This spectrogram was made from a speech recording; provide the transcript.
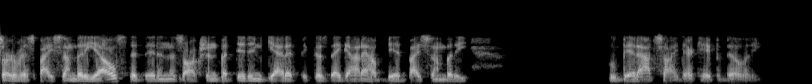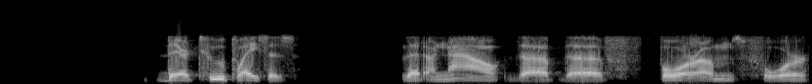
service by somebody else that bid in this auction but didn't get it because they got outbid by somebody who bid outside their capability. There are two places that are now the, the forums for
